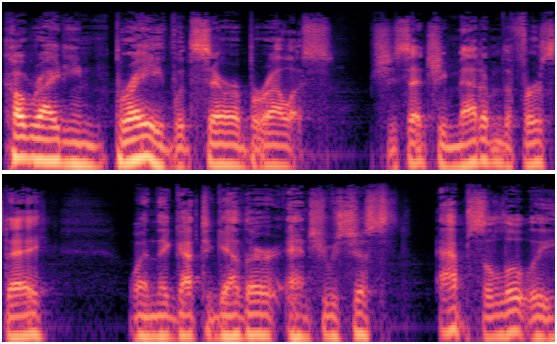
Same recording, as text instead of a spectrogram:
co writing Brave with Sara Bareilles. She said she met him the first day when they got together, and she was just absolutely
